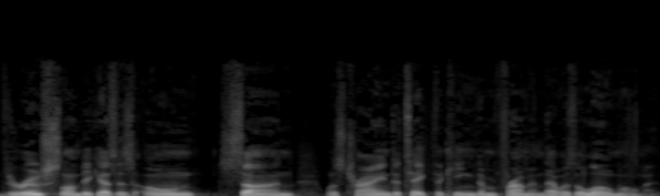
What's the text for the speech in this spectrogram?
Jerusalem, because his own son was trying to take the kingdom from him. That was a low moment.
